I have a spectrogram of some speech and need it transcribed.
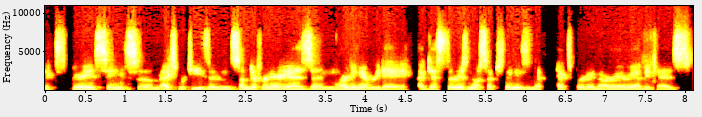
experiencing some expertise in some different areas and learning every day. I guess there is no such thing as an expert in our area because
